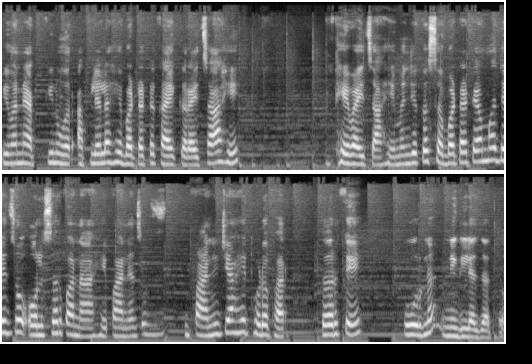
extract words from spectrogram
किंवा नॅपकिनवर आपल्याला हे बटाटं काय करायचं आहे ठेवायचं आहे. म्हणजे कसं बटाट्यामध्ये जो ओलसरपणा आहे पाण्याचं पाणी जे आहे थोडंफार तर ते पूर्ण निघलं जातं.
